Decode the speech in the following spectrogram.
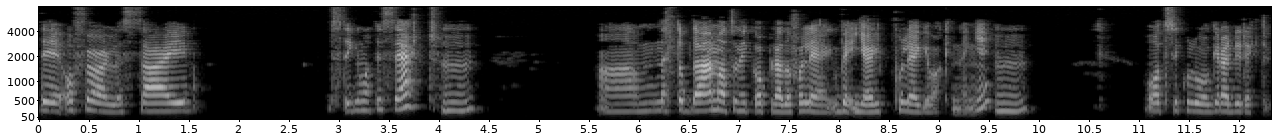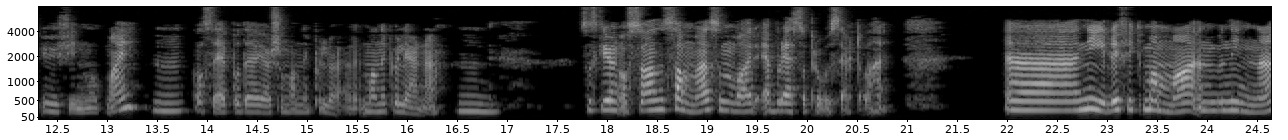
det å føle seg stigmatisert. Mm. Uh, nettopp det her med at hun ikke opplevde å få hjelp på legevakten lenger. Mm. Og at psykologer er direkte ufine mot meg Mm. og ser på det jeg gjør som manipuler manipulerende. Mm. Så skriver hun også det samme som var Jeg ble så provosert av det her. Eh, nylig fikk mamma en venninne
